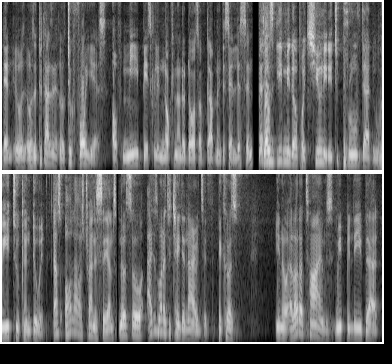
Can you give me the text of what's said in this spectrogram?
then it was, it was in 2000, it took four years of me basically knocking on the doors of government to say, listen, just give me the opportunity to prove that we too can do it. That's all I was trying to say. I'm no, so I just wanted to change the narrative because, you know, a lot of times we believe that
